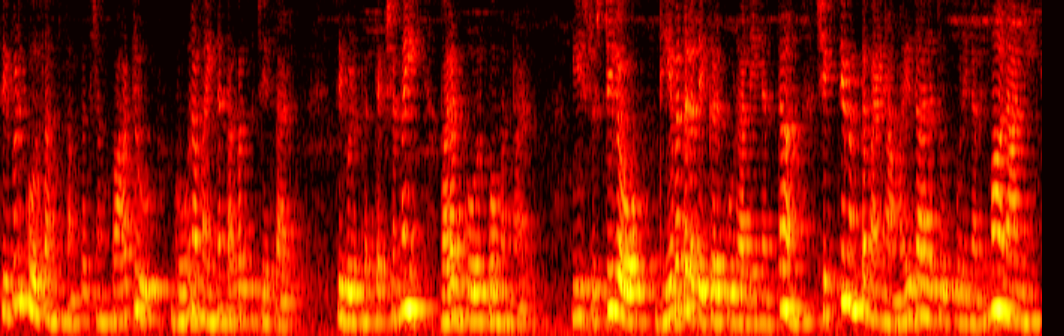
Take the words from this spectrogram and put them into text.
శివుడి కోసం సంవత్సరం పాటు ఘోరమైన తపస్సు చేశాడు. శివుడు ప్రత్యక్షమై వరం కోరుకోమన్నాడు. ఈ సృష్టిలో దేవతల దగ్గర కూడా లేనంత శక్తివంతమైన ఆయుధాలతో కూడిన విమానాన్ని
